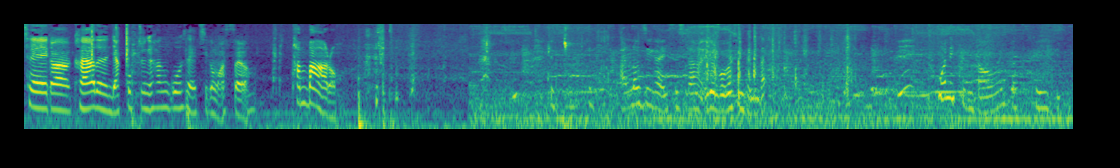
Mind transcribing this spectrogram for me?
제가 가야 되는 약국 중에 한 곳에 지금 왔어요. 탐방하러. 알러지가 있으시다면 이걸 먹으시면 된다. 토니크가 너무. Oh,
